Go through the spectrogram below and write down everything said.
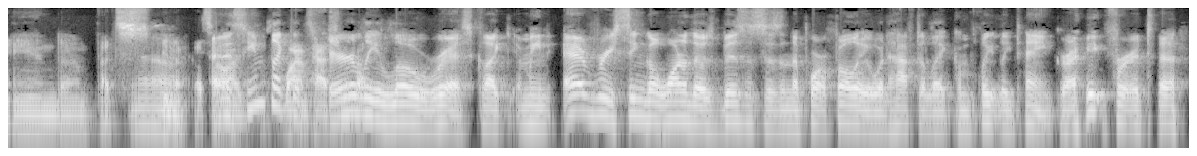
And um, that's yeah. you know, that's and it I, seems like it's fairly about. low risk. Like, I mean, every single one of those businesses in the portfolio would have to like completely tank, right, for it to.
